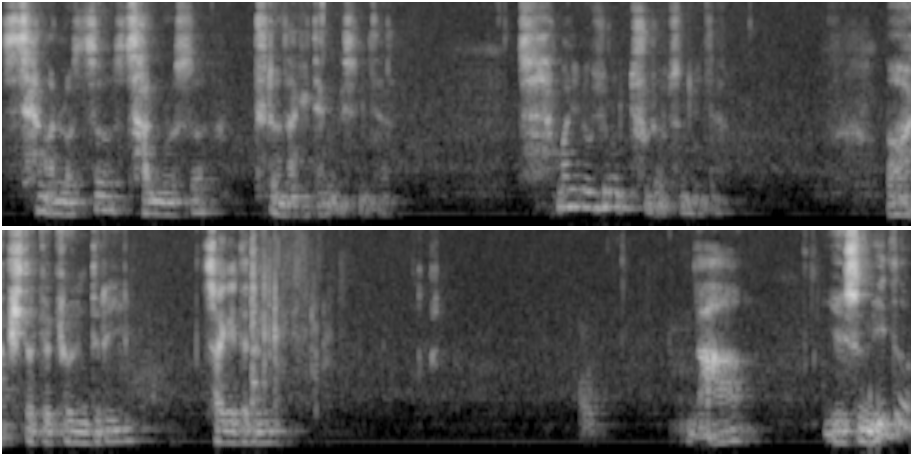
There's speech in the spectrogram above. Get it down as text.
생활로서 삶으로서 드러나게 되는 것입니다. 정말 요즘 두렵습니다. 어, 기독교 교인들이 자기들은 나 예수 믿어.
